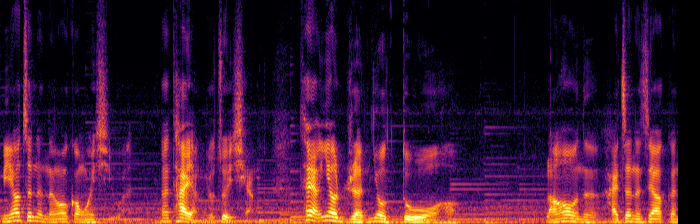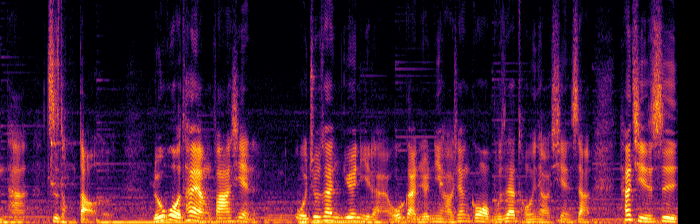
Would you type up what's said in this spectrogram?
你要真的能够跟我一起玩，那太阳就最强。太阳要人又多哈，然后呢，还真的是要跟他志同道合。如果太阳发现，我就算约你来，我感觉你好像跟我不是在同一条线上，他其实是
